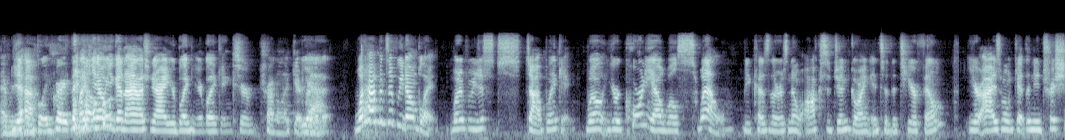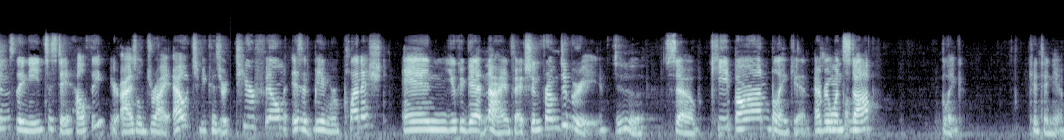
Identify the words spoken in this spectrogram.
every Yeah. blink right now. Like, you know, you get an eyelash in your eye, you're blinking, you're blinking because you're trying to, like, get rid of Yeah. it. What happens if we don't blink? What if we just stop blinking? Well, your cornea will swell because there is no oxygen going into the tear film. Your eyes won't get the nutritions they need to stay healthy. Your eyes will dry out because your tear film isn't being replenished, and you could get an eye infection from debris. Ew. So keep on blinking. Everyone Keep on- stop. Blink. Continue.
